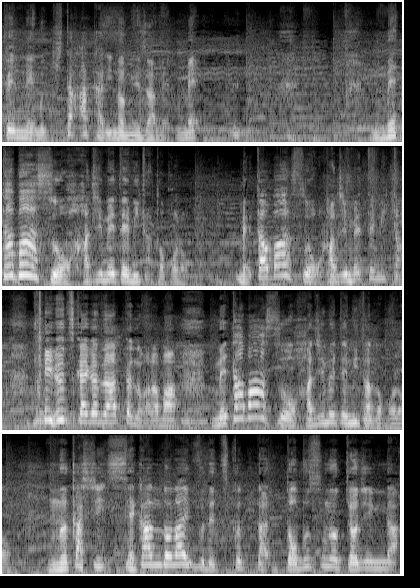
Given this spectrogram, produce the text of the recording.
ー、ペンネーム北あかりの目覚め、目。メタバースを始めてみたところ。メタバースを始めてみたっていう使い方であってんのかなまあ、メタバースを始めてみたところ、昔、セカンドライフで作ったドブスの巨人が、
